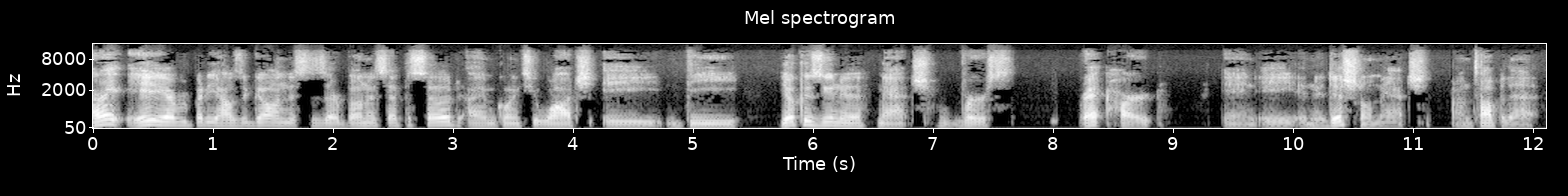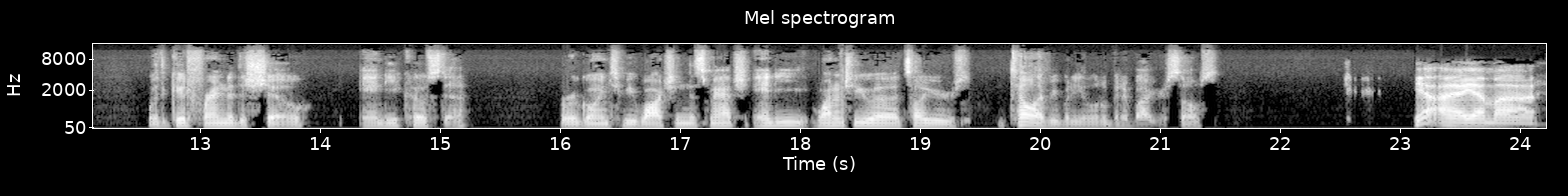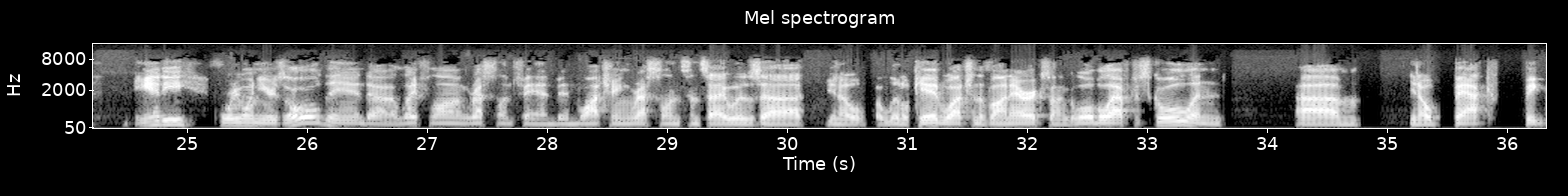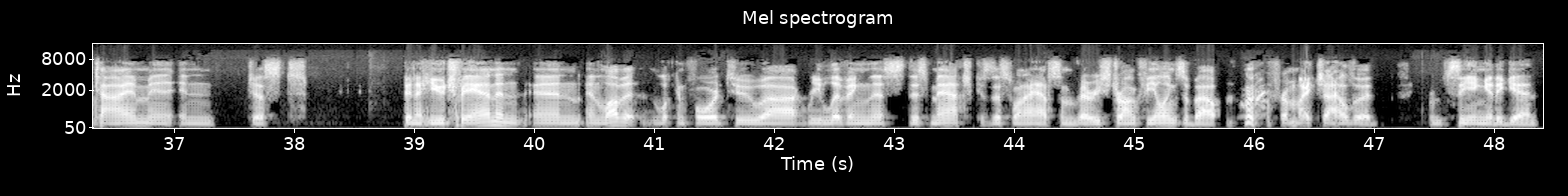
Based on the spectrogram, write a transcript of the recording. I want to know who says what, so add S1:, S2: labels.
S1: All right, hey everybody, how's it going? This is our bonus episode. I am going to watch a the Yokozuna match versus Bret Hart and a an additional match on top of that with a good friend of the show, Andy Costa. We're going to be watching this match. Andy, why don't you uh, tell your tell everybody a little bit about yourselves?
S2: Yeah, I am uh, Andy, 41 years old and a lifelong wrestling fan. Been watching wrestling since I was, uh, you know, a little kid, watching the Von Erichs on Global after school, and um, you know, back big time, and, just been a huge fan and and and love it. Looking forward to uh, reliving this this match because this one I have some very strong feelings about from my childhood, from seeing it again.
